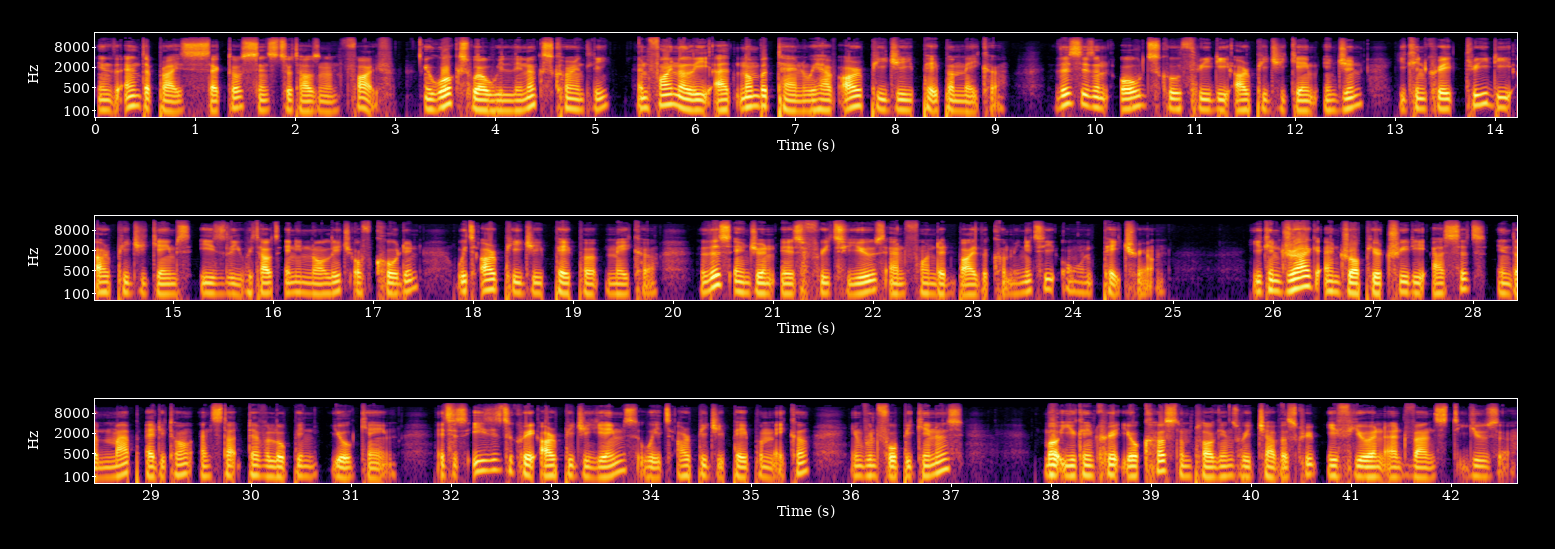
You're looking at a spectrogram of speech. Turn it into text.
in the enterprise sector since 2005. It works well with Linux currently. And finally, at number 10, we have RPG Paper Maker. This is an old school 3D RPG game engine you can create 3D RPG games easily without any knowledge of coding with RPG Paper Maker. This engine is free to use and funded by the community on Patreon. You can drag and drop your 3D assets in the map editor and start developing your game. It is easy to create RPG games with RPG Paper Maker, even for beginners, but you can create your custom plugins with JavaScript if you're an advanced user.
